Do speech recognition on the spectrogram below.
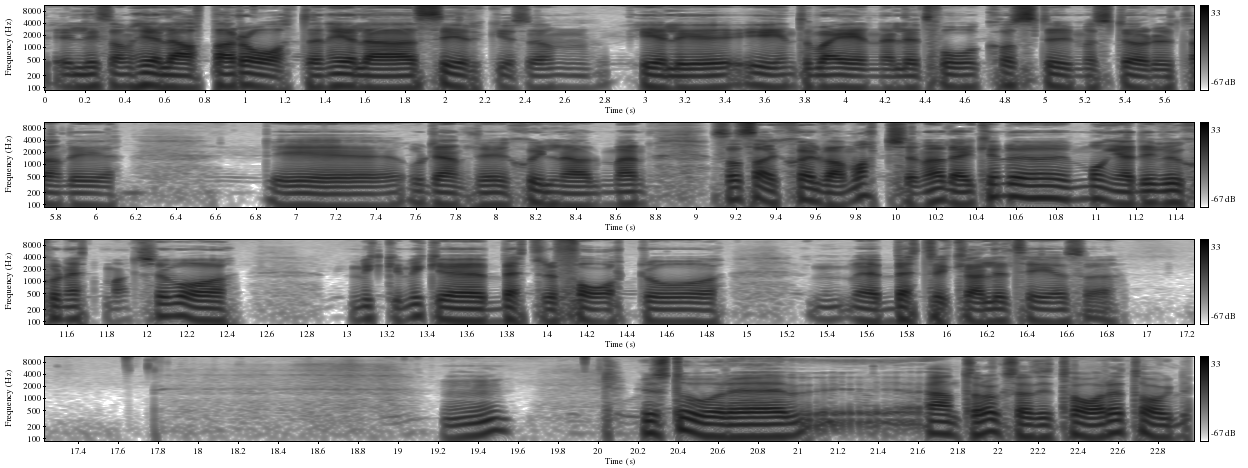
det är liksom hela apparaten, hela cirkusen är, är inte bara en eller två kostymer större utan det är, det är ordentlig skillnad. Men som sagt, själva matcherna, där kunde många division 1-matcher vara mycket, mycket bättre fart och med bättre kvalitet och. Mm. Hur stor, eh, jag antar också att det tar ett tag.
